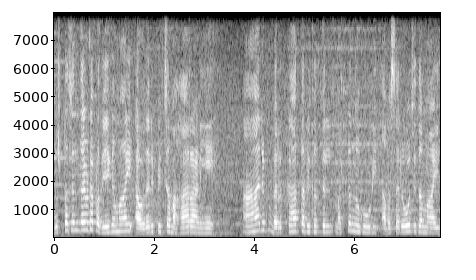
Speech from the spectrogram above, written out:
ദുഷ്ടചിന്തയുടെ പ്രതീകമായി അവതരിപ്പിച്ച മഹാറാണിയെ ആരും വെറുക്കാത്ത വിധത്തിൽ മറ്റൊന്നുകൂടി അവസരോചിതമായി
